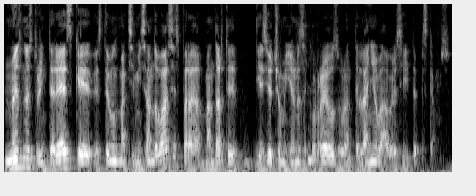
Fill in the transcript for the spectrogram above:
no es nuestro interés que estemos maximizando bases para mandarte 18 millones de correos durante el año a ver si te pescamos.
